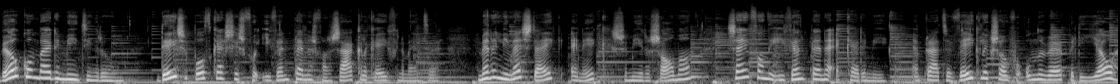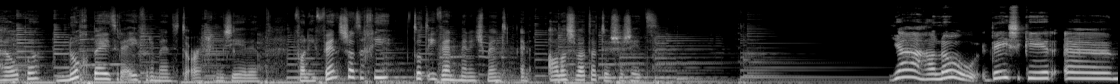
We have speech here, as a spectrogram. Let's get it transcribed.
Welkom bij de Meeting Room. Deze podcast is voor eventplanners van zakelijke evenementen. Melanie Westdijk en ik, Samira Salman, zijn van de Event Planner Academy en praten wekelijks over onderwerpen die jou helpen nog betere evenementen te organiseren. Van eventstrategie tot eventmanagement en alles wat daartussen zit. Ja, hallo. Deze keer ehm,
